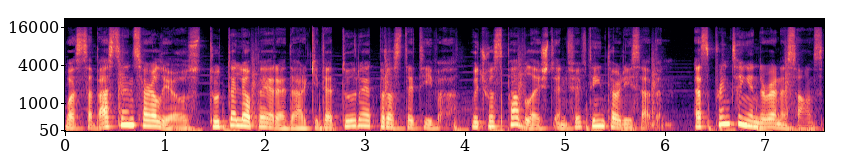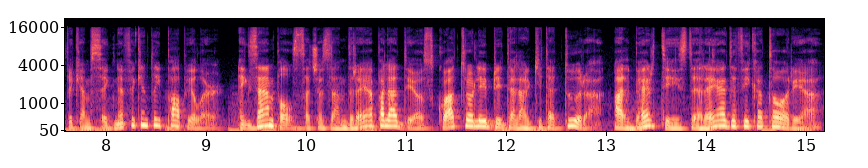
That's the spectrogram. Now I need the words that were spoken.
was Sebastian Serlio's Tutte le opere d'architettura et prospettiva, which was published in 1537. As printing in the Renaissance became significantly popular, examples such as Andrea Palladio's Quattro Libri dell'Architettura, Alberti's De Re Aedificatoria,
